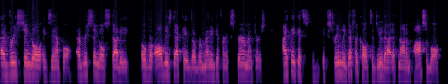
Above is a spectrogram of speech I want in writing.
every single example, every single study over all these decades, over many different experimenters? I think it's extremely difficult to do that, if not impossible,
